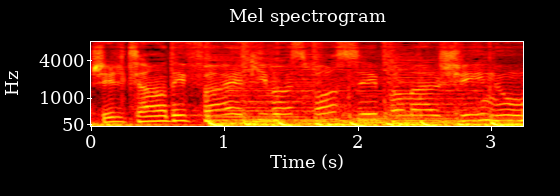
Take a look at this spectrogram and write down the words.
J'ai le temps des fêtes qui va se passer pas mal chez nous.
